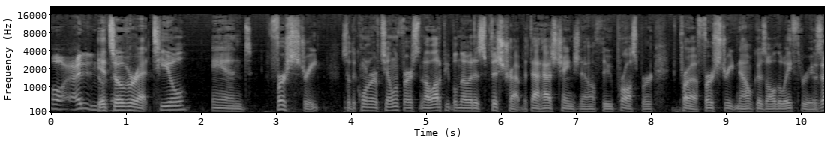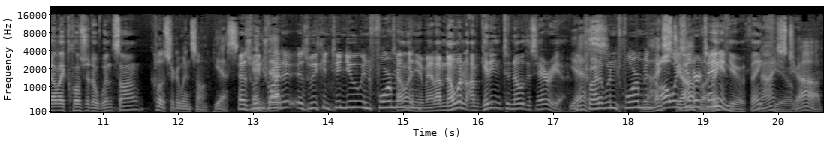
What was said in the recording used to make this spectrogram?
oh, I didn't know It's that. over at Teel and First Street. So the corner of Teel and First, and a lot of people know it as Fish Trap, but that has changed now through Prosper. First Street now goes all the way through, Is that like closer to Windsong? closer to Windsong. Yes, As we And try that- to, as we continue informing telling and you, man. I'm knowing. I'm getting to know this area. yes. try to inform and Nice always job, bud. entertain. Thank you. Thank nice you. job.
